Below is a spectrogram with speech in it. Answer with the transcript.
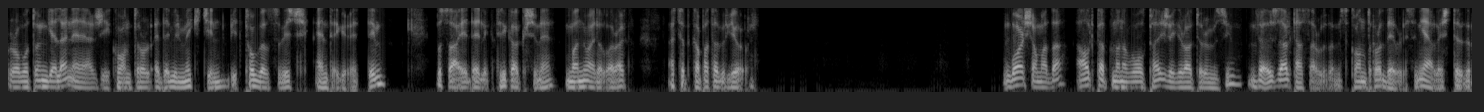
robotun gelen enerjiyi kontrol edebilmek için bir toggle switch entegre ettim. Bu sayede elektrik akışını manuel olarak açıp kapatabiliyorum. Bu aşamada alt katmana voltaj regülatörümüzü ve özel tasarladığımız kontrol devresini yerleştirdim.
